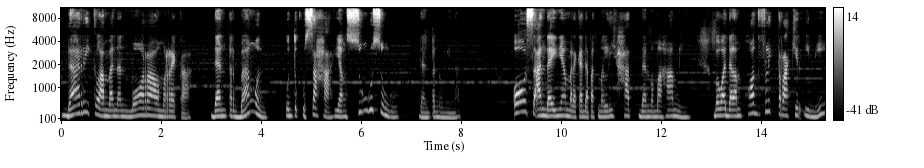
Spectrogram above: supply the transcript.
dari kelambanan moral mereka dan terbangun untuk usaha yang sungguh-sungguh dan penuh minat. Oh, seandainya mereka dapat melihat dan memahami bahwa dalam konflik terakhir ini,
